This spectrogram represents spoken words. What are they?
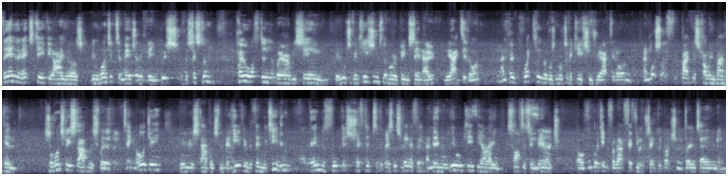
Then the next KPI was we wanted to measure the use of the system. How often were we seeing the notifications that were being sent out reacted on, and how quickly were those notifications reacted on, and what sort of feedback was coming back in? So once we established the technology, when we established the behaviour within the team, then the focus shifted to the business benefit, and then the real KPI started to emerge of looking for that 50% reduction in downtime and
